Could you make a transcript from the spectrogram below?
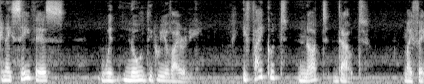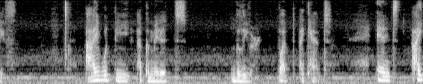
And I say this with no degree of irony. If I could not doubt my faith, I would be a committed believer, but I can't. And I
